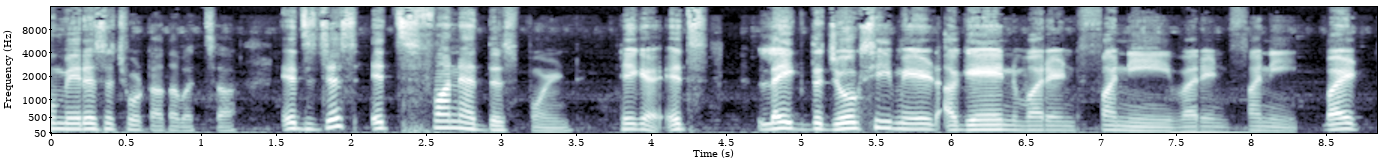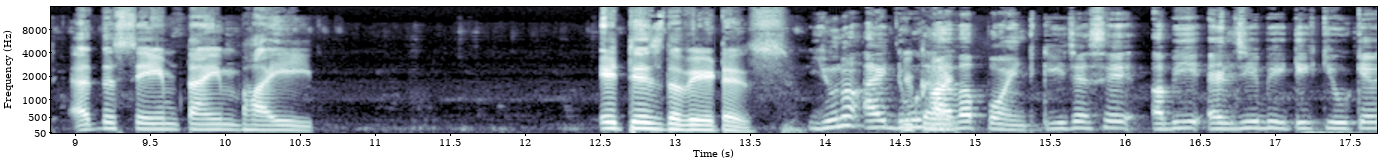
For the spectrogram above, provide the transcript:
wo mere se chota tha bachcha it's just it's fun at this point ठीक है it's like the jokes he made again weren't funny weren't funny but at the same time bhai it is the way it is you know I do You have a point कि जैसे अभी L G B T Q के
